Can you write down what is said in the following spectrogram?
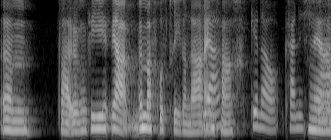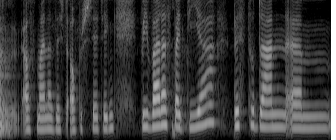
ähm, war irgendwie, ja, immer frustrierender ja, einfach. Genau, kann ich ja. äh, aus meiner Sicht auch bestätigen. Wie war das bei dir? Bist du dann ähm,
